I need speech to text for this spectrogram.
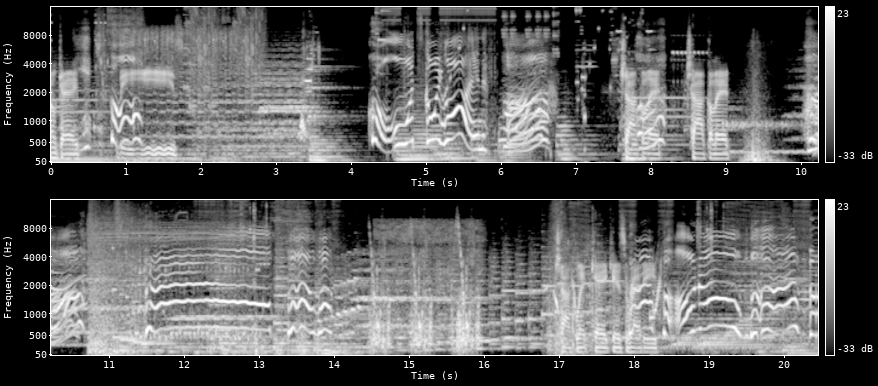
Okay, please. Oh, what's going on? Huh? Chocolate, uh-huh. chocolate. Huh? Chocolate cake is ready. Oh no! Uh-huh. The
